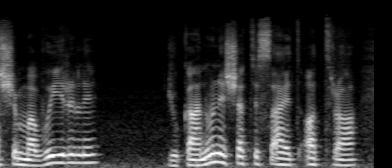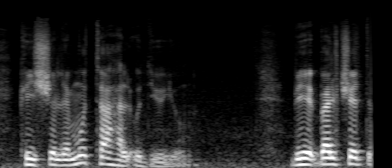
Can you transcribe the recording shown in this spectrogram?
أشما ويرلي جو قانون شت سايت أطرا پیش لموتا هل ادیویوم بلچت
